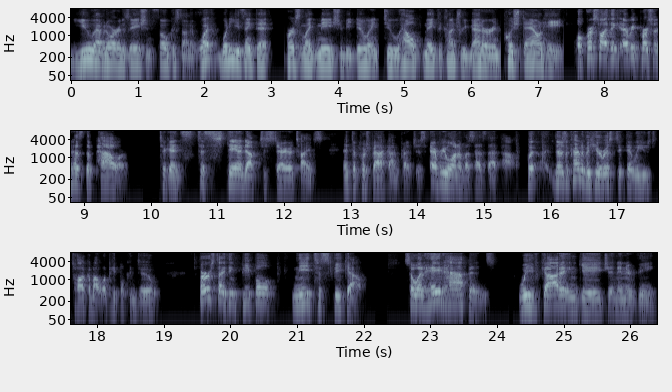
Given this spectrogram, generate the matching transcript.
You have an organization focused on it. What what do you think that a person like me should be doing to help make the country better and push down hate? Well, first of all, I think every person has the power to get to stand up to stereotypes and to push back on prejudice. Every one of us has that power. But there's a kind of a heuristic that we use to talk about what people can do. First, I think people need to speak out. So when hate happens, we've got to engage and intervene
